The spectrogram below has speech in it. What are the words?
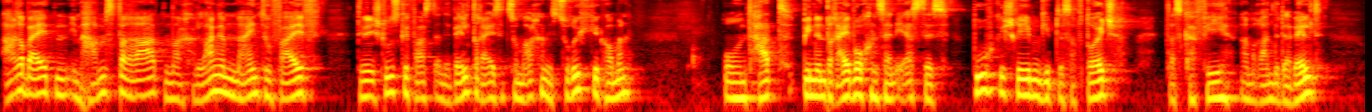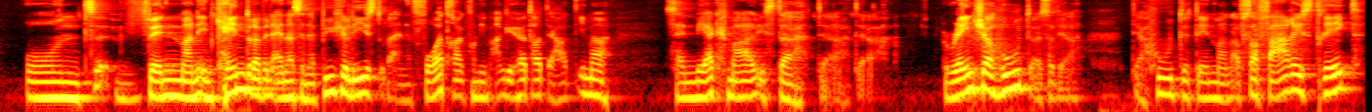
Arbeiten im Hamsterrad, nach langem 9 to 5 den Entschluss gefasst, eine Weltreise zu machen, ist zurückgekommen und hat binnen drei Wochen sein erstes Buch geschrieben, gibt es auf Deutsch, Das Café am Rande der Welt. Und wenn man ihn kennt oder wenn einer seiner Bücher liest oder einen Vortrag von ihm angehört hat, er hat immer sein Merkmal ist der, der, der Ranger-Hut, also der, der Hut, den man auf Safaris trägt.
